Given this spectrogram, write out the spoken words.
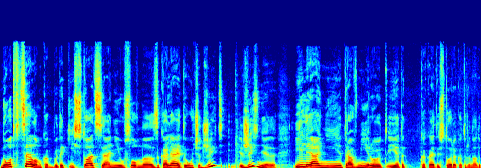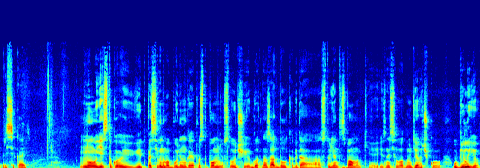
Но вот в целом, как бы такие ситуации, они условно закаляют и учат жить жизни, или они травмируют, и это какая-то история, которую надо пресекать. Ну, есть такой вид пассивного буллинга. Я просто помню случай, год назад был, когда студент из Бауманки изнасиловал одну девочку, убил ее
